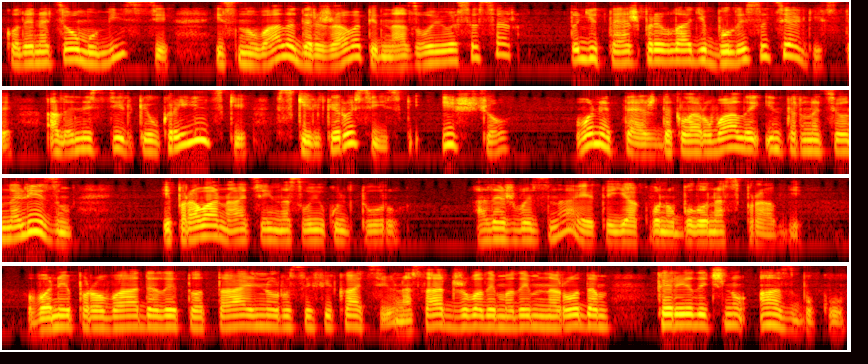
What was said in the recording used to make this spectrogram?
коли на цьому місці існувала держава під назвою СССР. Тоді теж при владі були соціалісти, але не стільки українські, скільки російські. І що? Вони теж декларували інтернаціоналізм і права націй на свою культуру. Але ж ви знаєте, як воно було насправді. Вони провадили тотальну русифікацію, насаджували малим народам кириличну азбуку,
